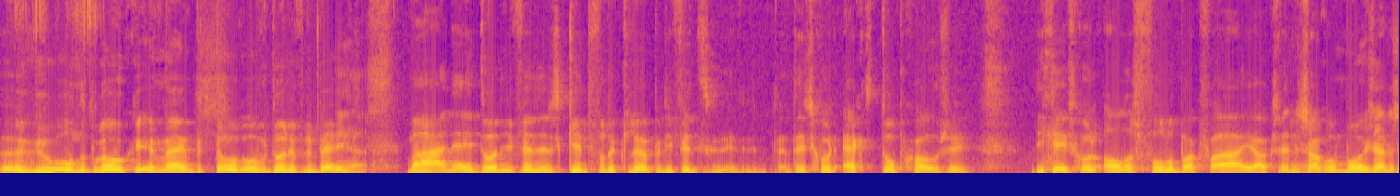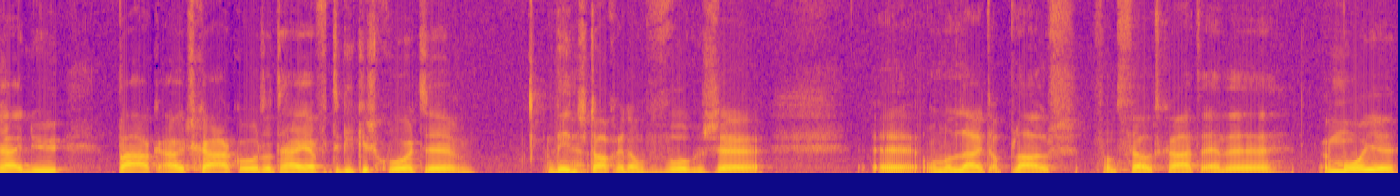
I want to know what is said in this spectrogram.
ruw onderbroken in mijn betoog over Donny van de Beek. Ja. Maar nee, Donny vindt, is kind van de club en die vindt het is gewoon echt topgozer. Die geeft gewoon alles volle bak voor Ajax. En het zou gewoon mooi zijn als hij nu Paak uitschakelt, dat hij even drie keer scoort dinsdag en dan vervolgens onder luid applaus van het veld gaat en een mooie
